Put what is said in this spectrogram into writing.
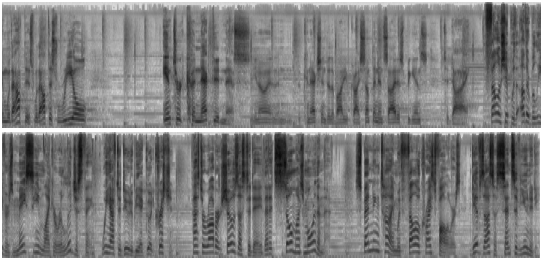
And without this without this real interconnectedness you know and, and the connection to the body of christ something inside us begins to die Fellowship with other believers may seem like a religious thing we have to do to be a good Christian. Pastor Robert shows us today that it's so much more than that. Spending time with fellow Christ followers gives us a sense of unity,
